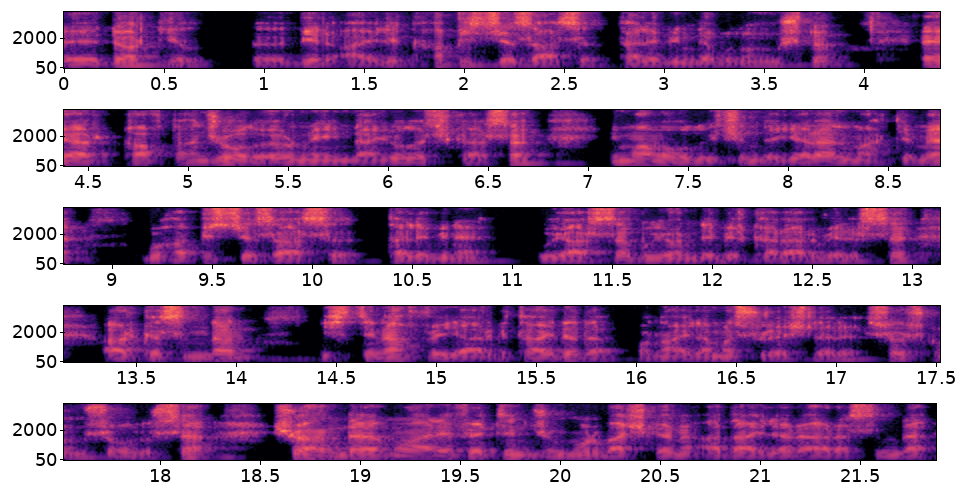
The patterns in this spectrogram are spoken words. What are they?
e, 4 yıl bir aylık hapis cezası talebinde bulunmuştu. Eğer Kaftancıoğlu örneğinden yola çıkarsak İmamoğlu için de yerel mahkeme bu hapis cezası talebine uyarsa, bu yönde bir karar verirse, arkasından istinaf ve yargıtayda da onaylama süreçleri söz konusu olursa, şu anda muhalefetin Cumhurbaşkanı adayları arasında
